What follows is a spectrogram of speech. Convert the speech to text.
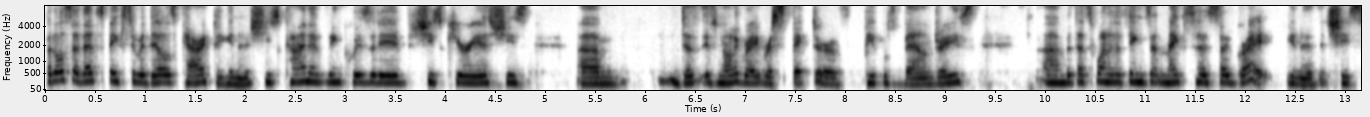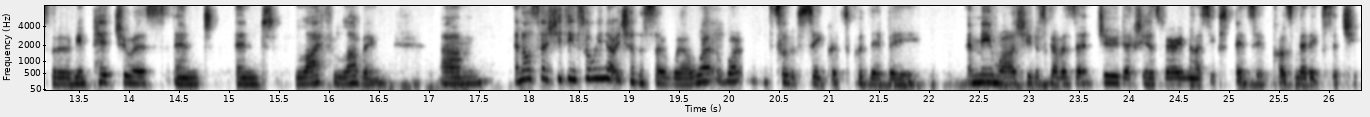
but also that speaks to Adele's character. You know, she's kind of inquisitive, she's curious, she's um, does, is not a great respecter of people's boundaries. Um, but that's one of the things that makes her so great, you know, that she's sort of impetuous and and life loving. Um, and also she thinks, well, we know each other so well. What what sort of secrets could there be? And meanwhile, she discovers that Jude actually has very nice, expensive cosmetics that she,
